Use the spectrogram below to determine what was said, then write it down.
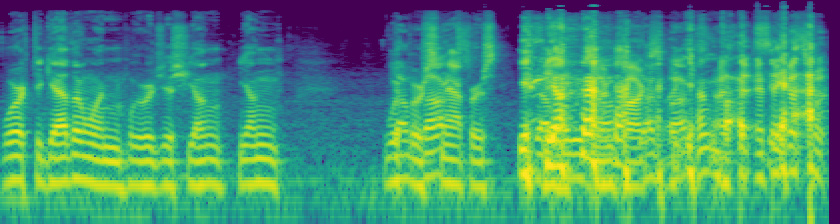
worked together when we were just young young Young whippersnappers. Yeah, that what we yeah. Young them? bucks. Young bucks? Young I, thi- I bucks, think that's what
